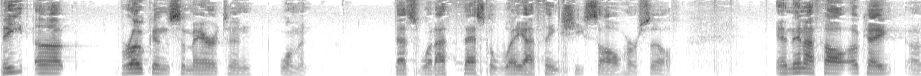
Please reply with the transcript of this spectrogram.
beat up, broken Samaritan woman. That's what I, that's the way I think she saw herself. And then I thought, okay, uh,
